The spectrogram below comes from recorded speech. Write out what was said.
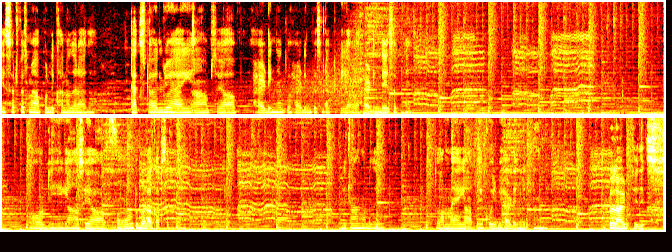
یہ سرفس میں آپ کو لکھا نظر آئے گا ٹیکسٹائل جو ہے یہاں آپ سے آپ ہیڈنگ ہے تو ہیڈنگ پہ سلیکٹ کیا ہوا ہیڈنگ دے سکتے ہیں۔ اور جی یہاں سے آپ فونٹ بڑا کر سکتے ہیں۔ جتنا مرضی۔ تو اب میں یہاں پہ کوئی بھی ہیڈنگ لکھتا ہوں۔ اپلائڈ فزکس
